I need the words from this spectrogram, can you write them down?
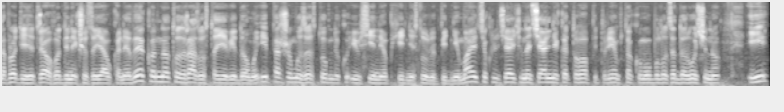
На протязі трьох годин, якщо заявка не виконана, то зразу стає відомо і першому заступнику, і всі необхідні служби піднімаються, включаючи начальника того підприємства, кому було це доручено, і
